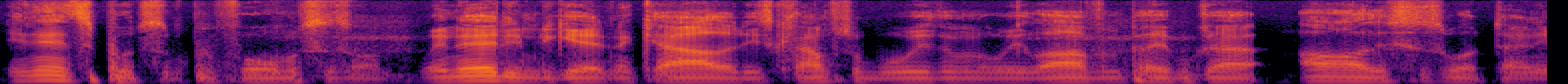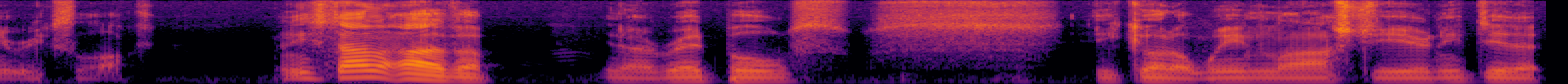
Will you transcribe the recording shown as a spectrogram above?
he needs to put some performances on. We need him to get in a car that he's comfortable with and that we love, and people go, oh, this is what Danny Rick's like. And he's done it over, you know, Red Bulls. He got a win last year, and he did it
